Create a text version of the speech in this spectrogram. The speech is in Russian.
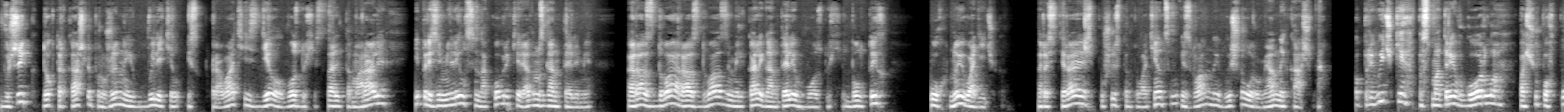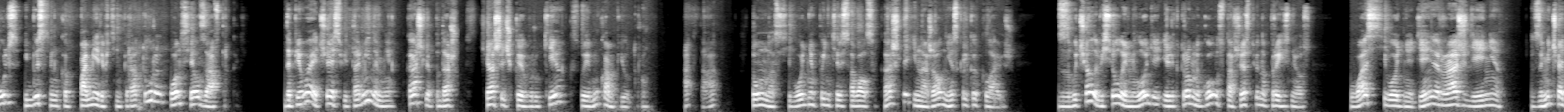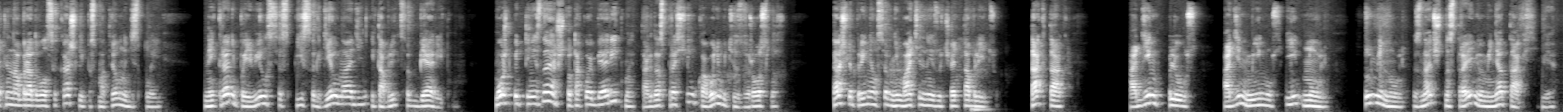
Вжик доктор Кашля пружиной вылетел из кровати, сделал в воздухе сальто морали и приземлился на коврике рядом с гантелями. Раз-два, раз-два замелькали гантели в воздухе. Бултых, ух, ну и водичка. Растираясь пушистым полотенцем, из ванной вышел румяный кашля. По привычке, посмотрев горло, пощупав пульс и быстренько померив температуру, он сел завтракать. Допивая чай с витаминами, кашля подошел с чашечкой в руке к своему компьютеру. Так-так, что у нас сегодня, поинтересовался кашля и нажал несколько клавиш. Зазвучала веселая мелодия, и электронный голос торжественно произнес «У вас сегодня день рождения». Замечательно обрадовался Кашли и посмотрел на дисплей. На экране появился список дел на день и таблица биоритмов. Может быть, ты не знаешь, что такое биоритмы? Тогда спроси у кого-нибудь из взрослых. Кашля принялся внимательно изучать таблицу. Так-так. Один плюс, один минус и нуль. В сумме нуль. Значит, настроение у меня так себе.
